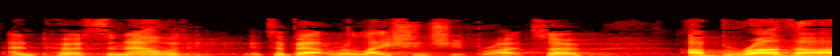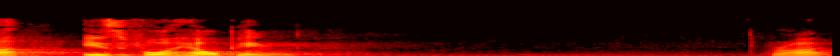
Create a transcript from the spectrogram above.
and personality. It's about relationship, right? So a brother is for helping, right?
